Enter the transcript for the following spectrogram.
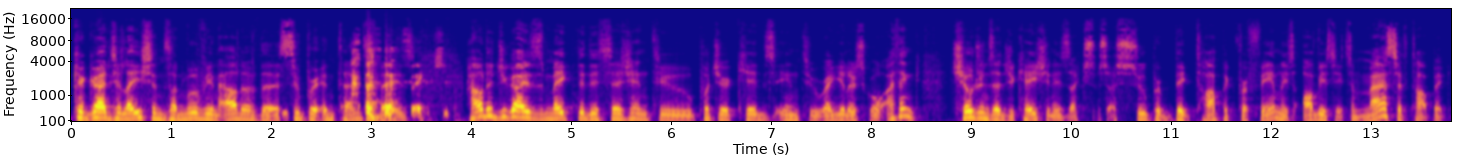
Congratulations on moving out of the super intense phase. How did you guys make the decision to put your kids into regular school? I think children's education is like a super big topic for families. Obviously, it's a massive topic.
